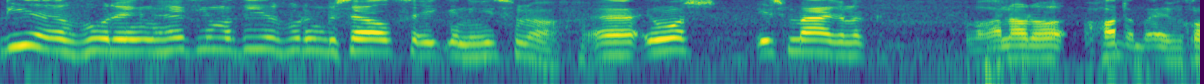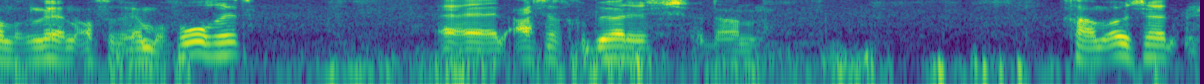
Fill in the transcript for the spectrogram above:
Dierenvoeding. Heeft iemand dierenvoeding besteld? Zeker niet. Nou, jongens, is mogelijk. We gaan nou de hardop even controleren of het helemaal vol zit. En als het gebeurd is, dan gaan we uitzetten.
